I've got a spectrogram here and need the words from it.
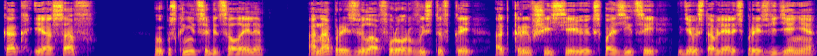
Как и Асаф, выпускница Бецалеля, она произвела фурор выставкой, открывшей серию экспозиций, где выставлялись произведения,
